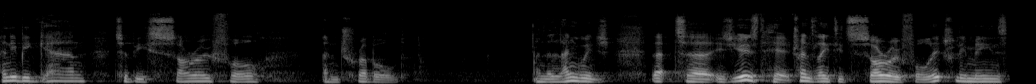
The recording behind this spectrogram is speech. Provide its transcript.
and he began to be sorrowful and troubled. And the language that uh, is used here, translated sorrowful, literally means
